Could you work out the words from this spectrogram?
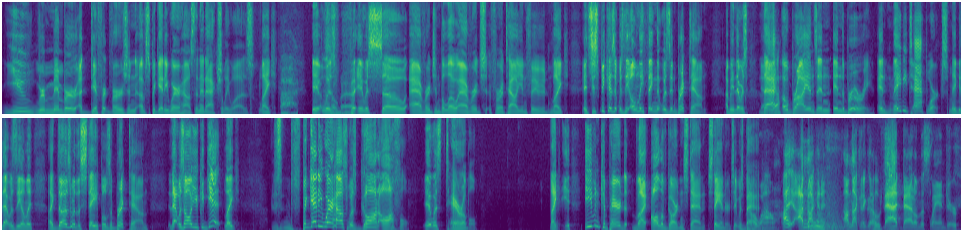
"You remember a different version of Spaghetti Warehouse than it actually was. Like, ah, it was so v- it was so average and below average for Italian food. Like, it's just because it was the only thing that was in Bricktown." I mean, there was that Yeah. O'Brien's in in the brewery, and maybe Tap Works. Maybe that was the only like those were the staples of Bricktown. That was all you could get. Like Spaghetti Warehouse was god awful. It was terrible. Like even compared to, by Olive Garden stand, standards, it was bad. Oh bad. wow, I I'm not gonna I'm not gonna go Ouch. that bad on the slander.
